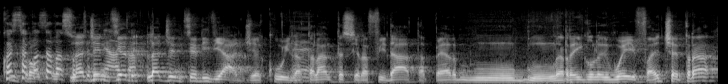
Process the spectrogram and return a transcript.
Questa cosa va sottolineata. L'agenzia di, viaggi a cui eh. l'Atalanta si era affidata per mh, mm, regole UEFA, eccetera,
